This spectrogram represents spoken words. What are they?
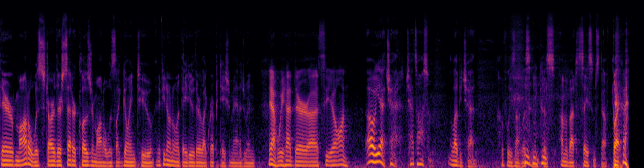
their model was started, their setter closer model was like going to, and if you don't know what they do, they're like reputation management. Yeah, we had their uh, CEO on. Oh yeah, Chad. Chad's awesome. I love you, Chad. Hopefully he's not listening because I'm about to say some stuff. But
